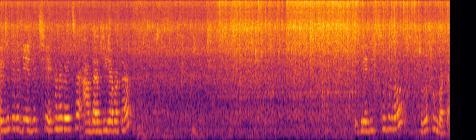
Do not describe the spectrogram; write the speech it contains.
এর ভিতরে দিয়ে দিচ্ছি। এখানে রয়েছে আদা, জিরা বাটা। দিয়ে দিচ্ছি হলো রসুন বাটা।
